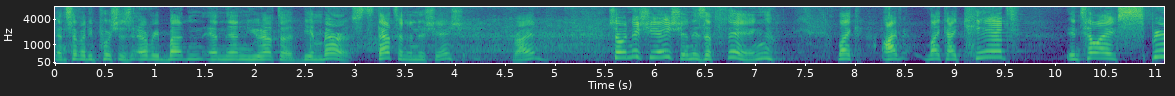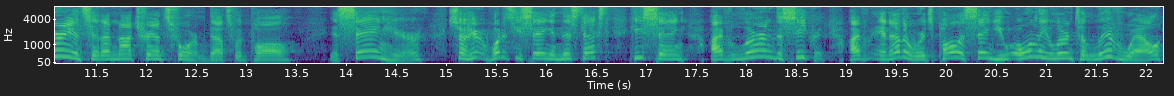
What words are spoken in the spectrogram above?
and somebody pushes every button and then you have to be embarrassed. That's an initiation, right? So initiation is a thing like I like I can't until I experience it I'm not transformed. That's what Paul is saying here. So here what is he saying in this text? He's saying I've learned the secret. I've, in other words, Paul is saying you only learn to live well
